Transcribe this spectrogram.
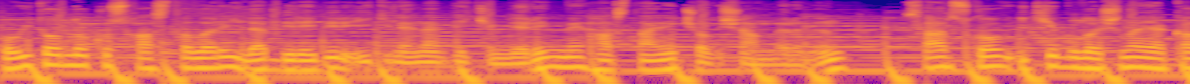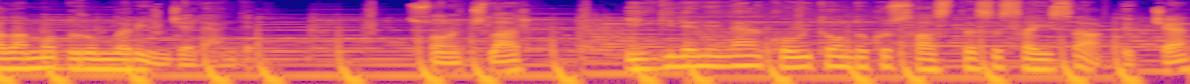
COVID-19 hastalarıyla birebir ilgilenen hekimlerin ve hastane çalışanlarının SARS-CoV-2 bulaşına yakalanma durumları incelendi. Sonuçlar, ilgilenilen COVID-19 hastası sayısı arttıkça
